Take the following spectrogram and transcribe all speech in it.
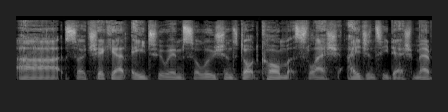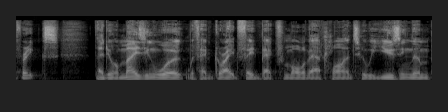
Uh, so check out e2msolutions.com slash agency dash mavericks. They do amazing work. We've had great feedback from all of our clients who are using them.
